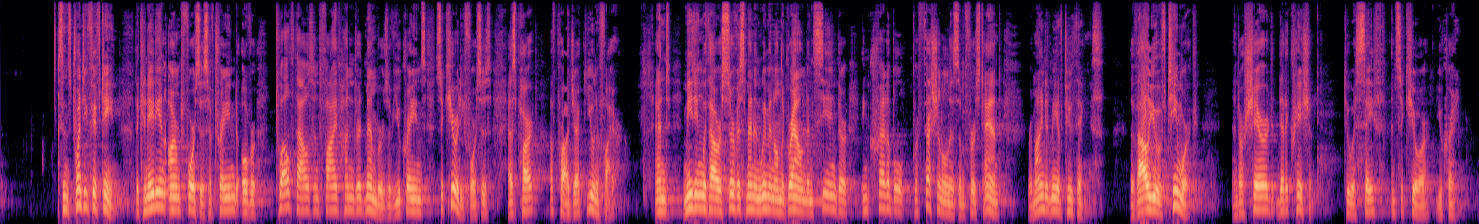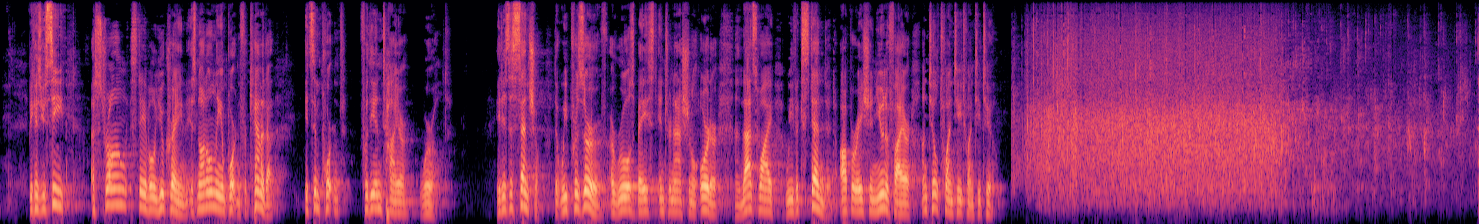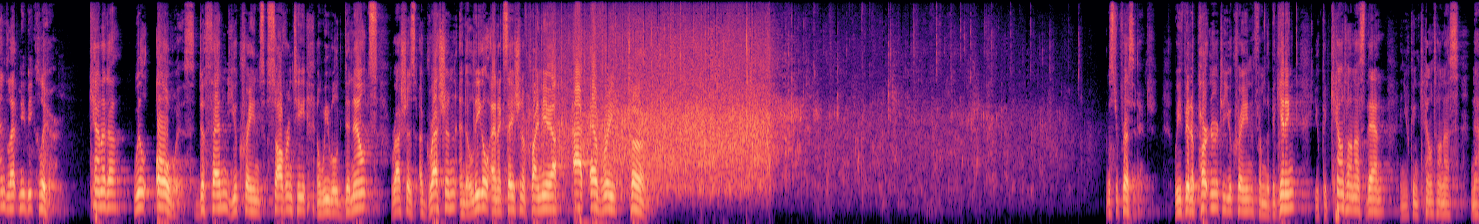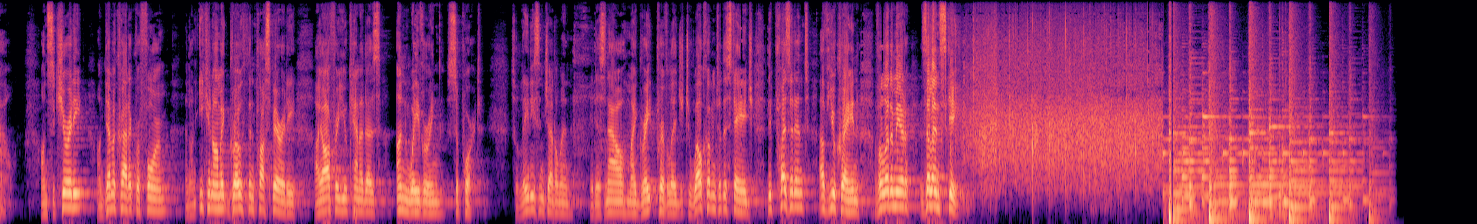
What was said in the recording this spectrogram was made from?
Since 2015, the Canadian Armed Forces have trained over 12,500 members of Ukraine's security forces as part of Project Unifier. And meeting with our servicemen and women on the ground and seeing their incredible professionalism firsthand reminded me of two things the value of teamwork and our shared dedication to a safe and secure Ukraine. Because you see, a strong, stable Ukraine is not only important for Canada, it's important for the entire world. It is essential that we preserve a rules-based international order, and that's why we've extended Operation Unifier until 2022. And let me be clear, Canada will always defend Ukraine's sovereignty and we will denounce Russia's aggression and illegal annexation of Crimea at every turn. Mr. President, we've been a partner to Ukraine from the beginning. You could count on us then, and you can count on us now. On security, on democratic reform, and on economic growth and prosperity, I offer you Canada's unwavering support. So, ladies and gentlemen, it is now my great privilege to welcome to the stage the President of Ukraine, Volodymyr Zelensky.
